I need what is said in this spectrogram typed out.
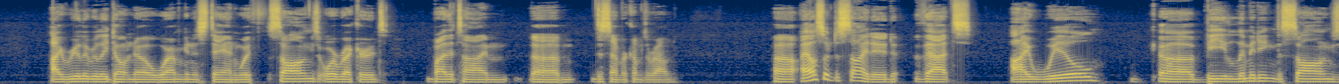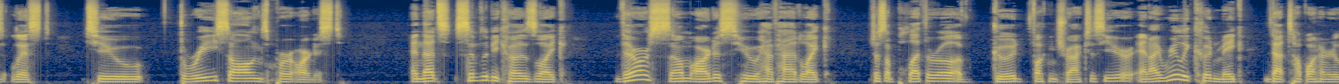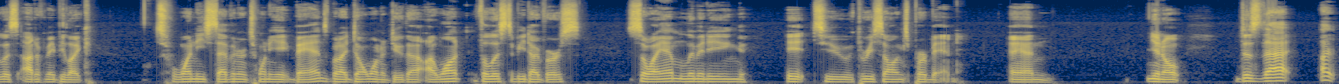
I really, really don't know where I'm going to stand with songs or records by the time, um, December comes around. Uh, I also decided that I will, uh, be limiting the songs list to three songs per artist. And that's simply because, like, there are some artists who have had, like, just a plethora of good fucking tracks this year, and I really could make that top 100 list out of maybe like 27 or 28 bands, but I don't want to do that. I want the list to be diverse. So I am limiting it to three songs per band. And, you know, does that, I,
